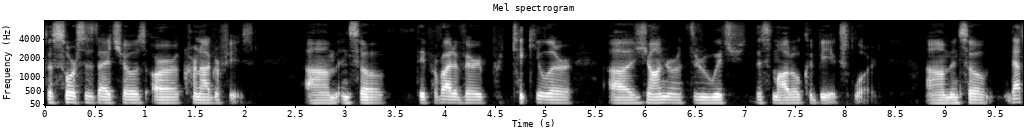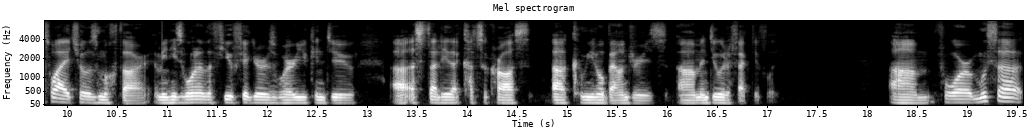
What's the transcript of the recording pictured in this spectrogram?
the sources that I chose are chronographies, um, and so they provide a very particular uh, genre through which this model could be explored. Um, and so that's why I chose Mukhtar. I mean, he's one of the few figures where you can do uh, a study that cuts across uh, communal boundaries um, and do it effectively. Um, for Musa,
